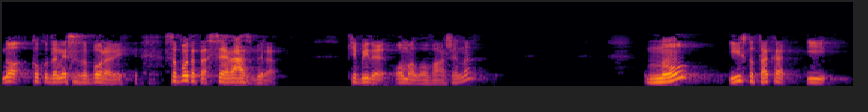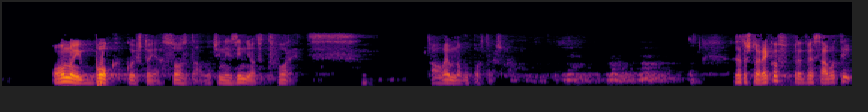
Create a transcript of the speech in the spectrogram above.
но колку да не се заборави, саботата се разбира, ќе биде омаловажена, но исто така и оној Бог кој што ја создал, значи незиниот Творец. А ова е многу пострашно. Зато што реков пред две саботи,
